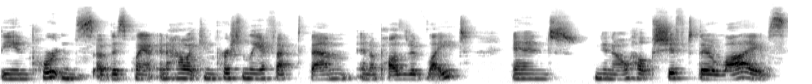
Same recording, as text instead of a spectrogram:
the importance of this plant and how it can personally affect them in a positive light and, you know, help shift their lives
